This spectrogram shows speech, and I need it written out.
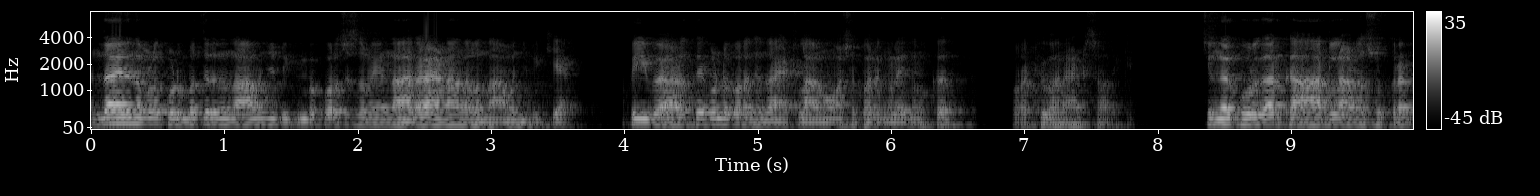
എന്തായാലും നമ്മൾ കുടുംബത്തിൽ നിന്ന് നാമം ജപിക്കുമ്പോൾ കുറച്ച് സമയം നാരായണ എന്നുള്ള നാമം ജപിക്കുക. അപ്പോൾ ഈ വേളത്തെ കൊണ്ട് പറഞ്ഞതായിട്ടുള്ള ആ മോശഫലങ്ങളെ നമുക്ക് കുറയ്ക്കുവാനായിട്ട് സാധിക്കും. ചിങ്ങക്കൂറുകാർക്ക് ആറിലാണ് ശുക്രൻ.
